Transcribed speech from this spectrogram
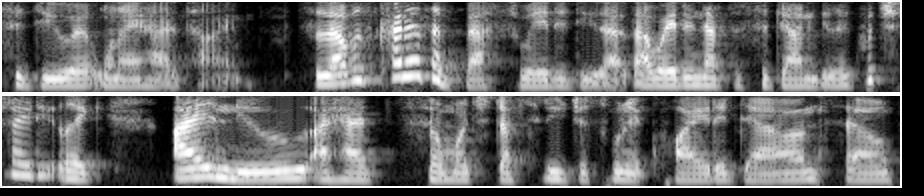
to do it when I had time. So that was kind of the best way to do that. That way I didn't have to sit down and be like, what should I do? Like I knew I had so much stuff to do just when it quieted down. So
